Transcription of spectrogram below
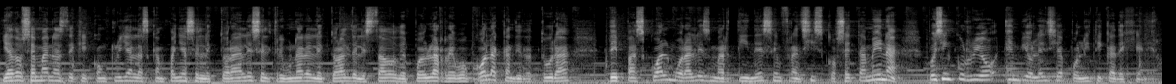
Y a dos semanas de que concluyan las campañas electorales, el Tribunal Electoral del Estado de Puebla revocó la candidatura de Pascual Morales Martínez en Francisco Z. Mena, pues incurrió en violencia política de género.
